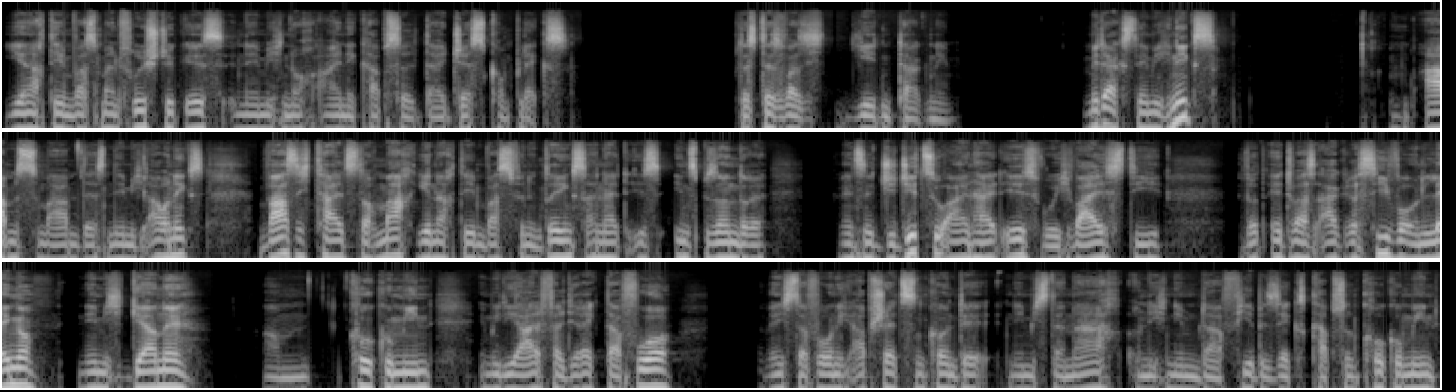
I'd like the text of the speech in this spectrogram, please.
je nachdem, was mein Frühstück ist, nehme ich noch eine Kapsel Digest Komplex. Das ist das, was ich jeden Tag nehme. Mittags nehme ich nichts. Abends zum Abendessen nehme ich auch nichts. Was ich teils noch mache, je nachdem, was für eine Trainingseinheit ist, insbesondere wenn es eine Jiu-Jitsu-Einheit ist, wo ich weiß, die wird etwas aggressiver und länger, nehme ich gerne ähm, Kurkumin im Idealfall direkt davor. Wenn ich es davor nicht abschätzen konnte, nehme ich es danach und ich nehme da vier bis sechs Kapseln Kurkumin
